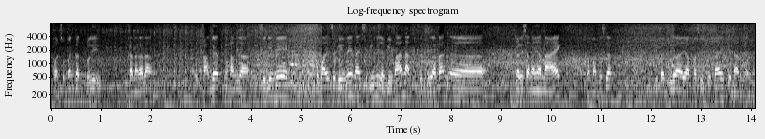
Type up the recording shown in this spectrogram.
konsumen kan beli kadang-kadang kaget tuh harga segini, kemarin segini, naik segini ya gimana? Kita juga kan eh, dari sananya naik, otomatis kan kita juga ya pasti naikin harganya.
